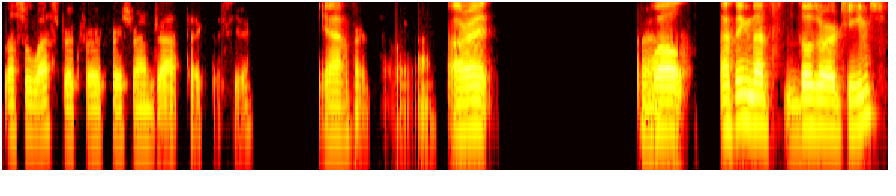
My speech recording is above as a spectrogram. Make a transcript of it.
Russell Westbrook for a first round draft pick this year. Yeah. All right. but- Well, I think that's those are our teams.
